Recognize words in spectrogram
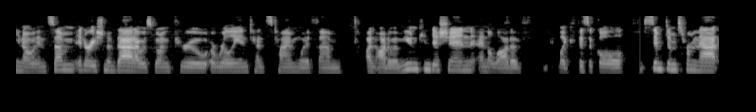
you know in some iteration of that i was going through a really intense time with um, an autoimmune condition and a lot of like physical symptoms from that.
